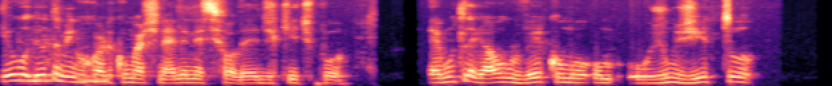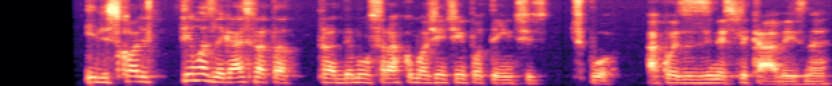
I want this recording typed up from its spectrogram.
Eu, eu também concordo com o Martinelli nesse rolê de que, tipo, é muito legal ver como o, o Junjito ele escolhe temas legais para demonstrar como a gente é impotente, tipo, a coisas inexplicáveis, né?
